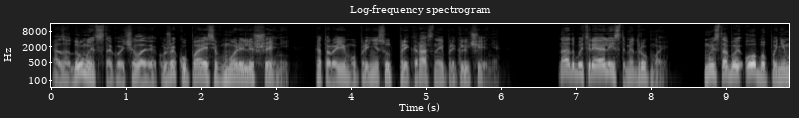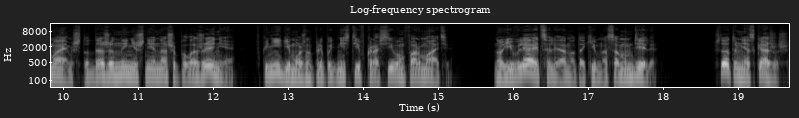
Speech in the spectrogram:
А задумается такой человек, уже купаясь в море лишений, которые ему принесут прекрасные приключения. Надо быть реалистами, друг мой. Мы с тобой оба понимаем, что даже нынешнее наше положение в книге можно преподнести в красивом формате. Но является ли оно таким на самом деле? Что ты мне скажешь?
